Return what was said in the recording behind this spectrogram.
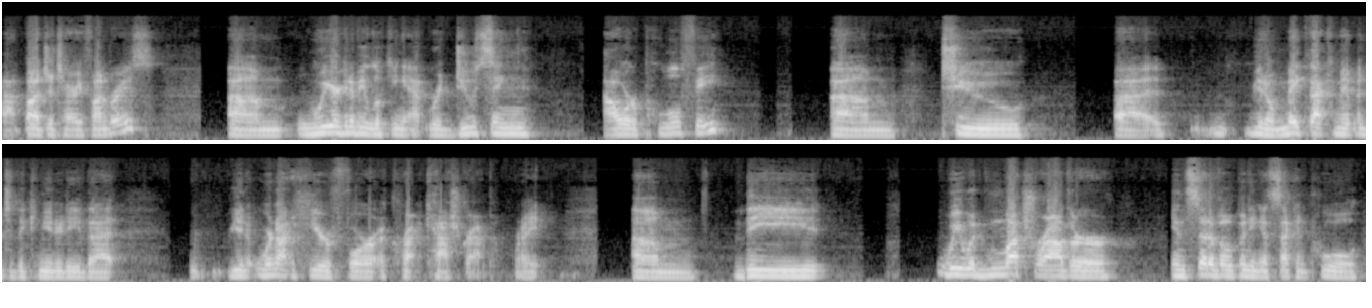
that budgetary fundraise, um, we're going to be looking at reducing our pool fee um, to uh, you know make that commitment to the community that you know we're not here for a cash grab, right? Um, the we would much rather instead of opening a second pool,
